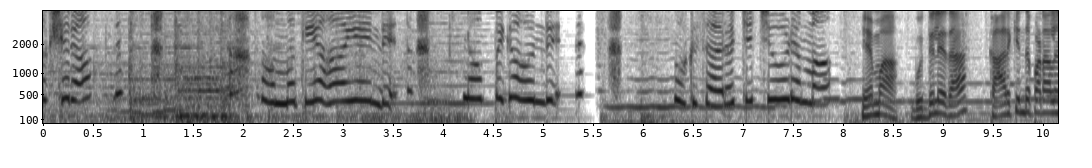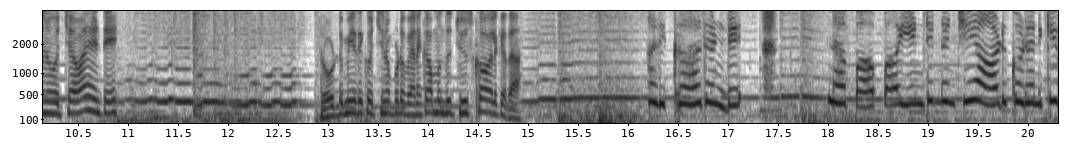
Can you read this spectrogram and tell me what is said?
అక్షర అమ్మకి హాయ్ అయింది. నొప్పిగా ఉంది. ఒకసారి వచ్చి చూడమ్మా. ఏమా బుద్ధి లేదా? కారు కింద పడాలని వచ్చావా ఏంటి? రోడ్డు మీదకి వచ్చినప్పుడు వెనక ముందు చూసుకోవాలి కదా. అది కాదండి. నా పాప ఇంటి నుంచి ఆడుకోవడానికి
